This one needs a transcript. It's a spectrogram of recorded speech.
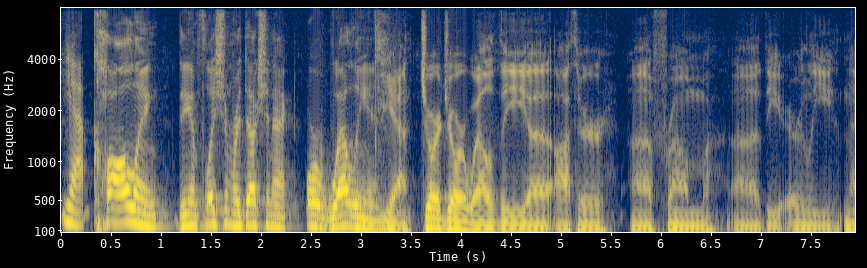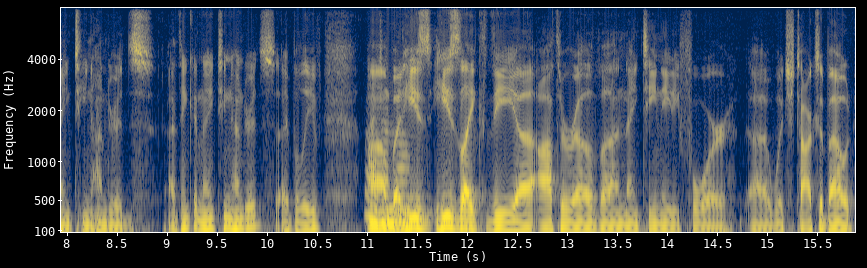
Yeah. calling the Inflation Reduction Act Orwellian. Yeah, George Orwell, the uh, author uh, from uh, the early 1900s, I think in 1900s, I believe. I Um, but know. he's he's like the uh, author of uh, 1984, uh, which talks about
